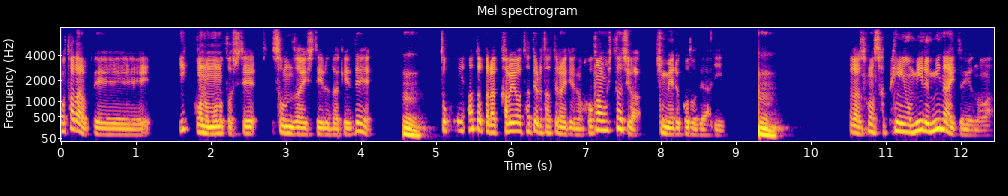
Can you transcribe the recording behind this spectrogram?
もうただ、えー一個のものとして存在しているだけでうん。そこに後から壁を建てる建てないというのは他の人たちが決めることであり、うん。だからその作品を見る見ないというのは、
